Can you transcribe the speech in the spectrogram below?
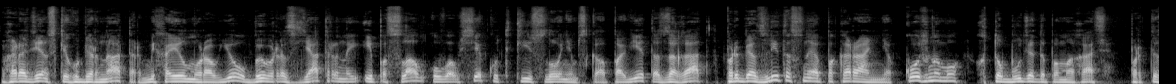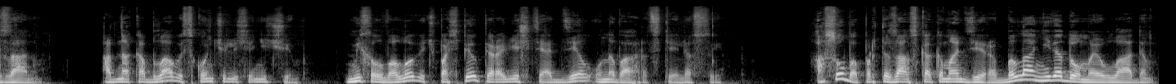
Гарадзенскі губернатар Михаил Мурав'ёў быў раз'ятраны і паслаў ува ўсе куткі слонімскага павета загад пра бязлітаснае пакаранне кожнаму, хто будзе дапамагаць партызанам. Аднак аблавы скончыліся нічым. Міхал Валович паспеў перавесці аддзел у наваградскія лясы. Асоба партызанскага камандзіра была невядомая ўладам,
